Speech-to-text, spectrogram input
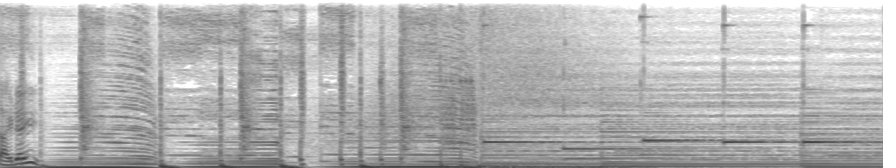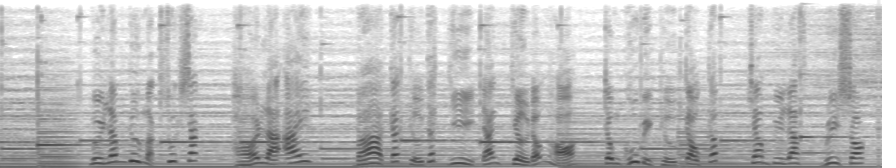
tại đây. mười lăm gương mặt xuất sắc, họ là ai? Và các thử thách gì đang chờ đón họ trong khu biệt thự cao cấp Champilas Resort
